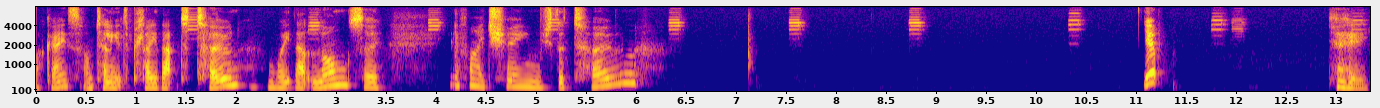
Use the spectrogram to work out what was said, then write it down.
Okay, so I'm telling it to play that tone and wait that long. So if I change the tone, Yep. Hey.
